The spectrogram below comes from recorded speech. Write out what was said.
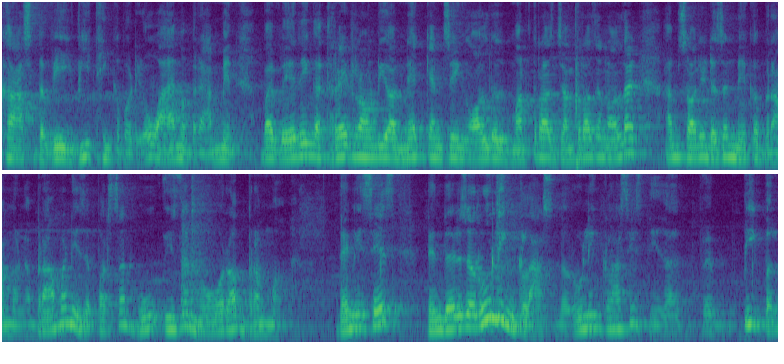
caste the way we think about it. Oh, I am a Brahmin. By wearing a thread around your neck and saying all the mantras, jantras, and all that, I'm sorry, doesn't make a Brahman. A Brahman is a person who is the knower of Brahma. Then he says, then there is a ruling class. The ruling class is these are people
